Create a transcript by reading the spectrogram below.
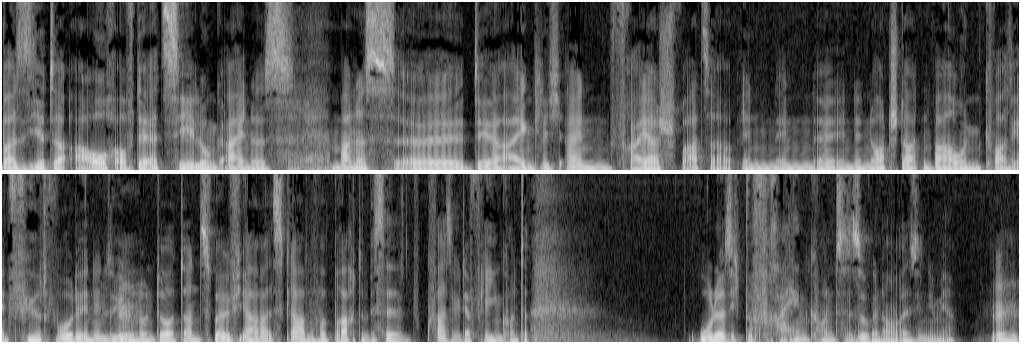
basierte auch auf der Erzählung eines Mannes, äh, der eigentlich ein freier Schwarzer in, in, äh, in den Nordstaaten war und quasi entführt wurde in den Süden mhm. und dort dann zwölf Jahre als Sklave verbrachte, bis er quasi wieder fliehen konnte. Oder sich befreien konnte, so genau weiß ich nicht mehr. Mhm.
